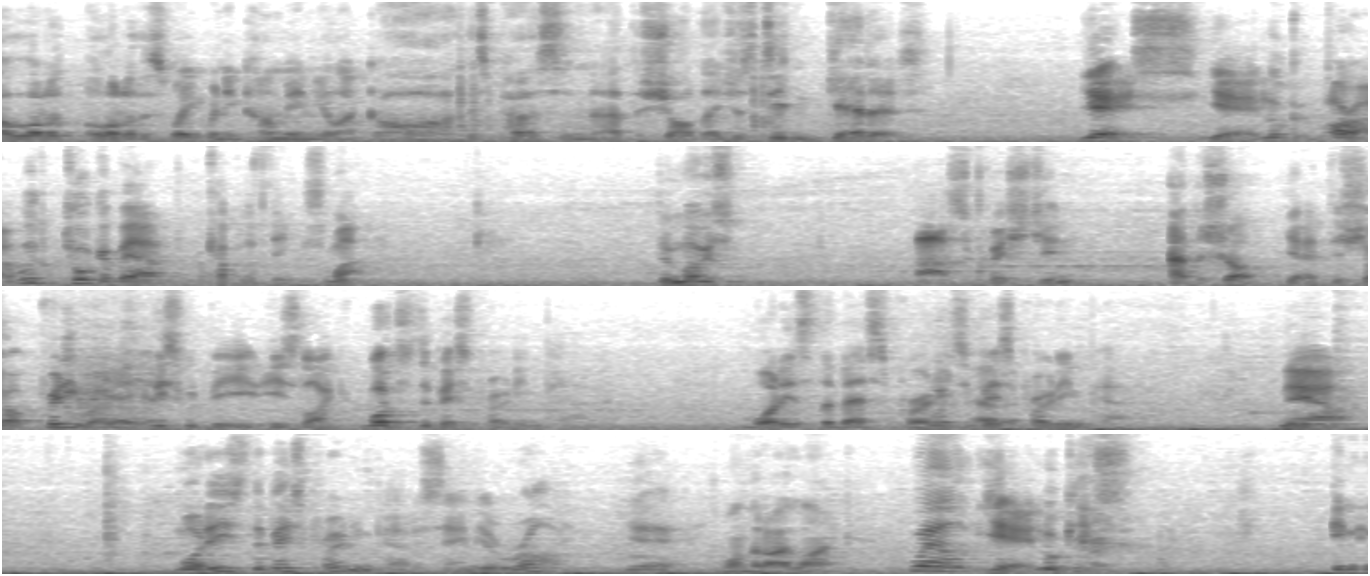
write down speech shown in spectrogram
a lot of a lot of this week when you come in, you're like, oh, this person at the shop, they just didn't get it. Yes. Yeah. Look. All right. We'll talk about a couple of things. One. The most asked question. At the shop, Yeah, at the shop, pretty well. Yeah, yeah. This would be is like, what's the best protein powder? what is the best protein What's the best protein powder? Now, what is the best protein powder, Sam? You're right. Yeah. The one that I like. Well, yeah. Look, it's in,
